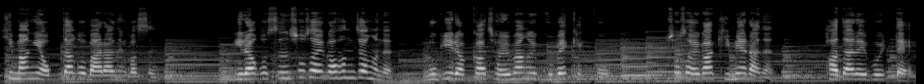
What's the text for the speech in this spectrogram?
희망이 없다고 말하는 것은 이라고 쓴 소설가 황정은은 무기력과 절망을 고백했고 소설가 김혜라는 바다를 볼 때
